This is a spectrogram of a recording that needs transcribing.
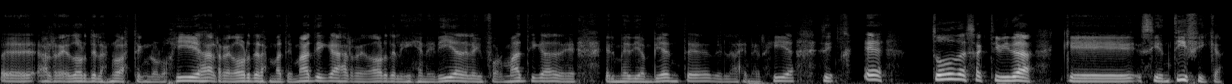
eh, alrededor de las nuevas tecnologías, alrededor de las matemáticas, alrededor de la ingeniería, de la informática, del medio ambiente, de las energías. Es toda esa actividad que científica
